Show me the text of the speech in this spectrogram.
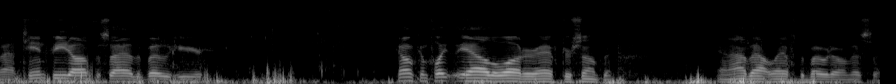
about 10 feet off the side of the boat here, come completely out of the water after something. And I about left the boat on this side.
